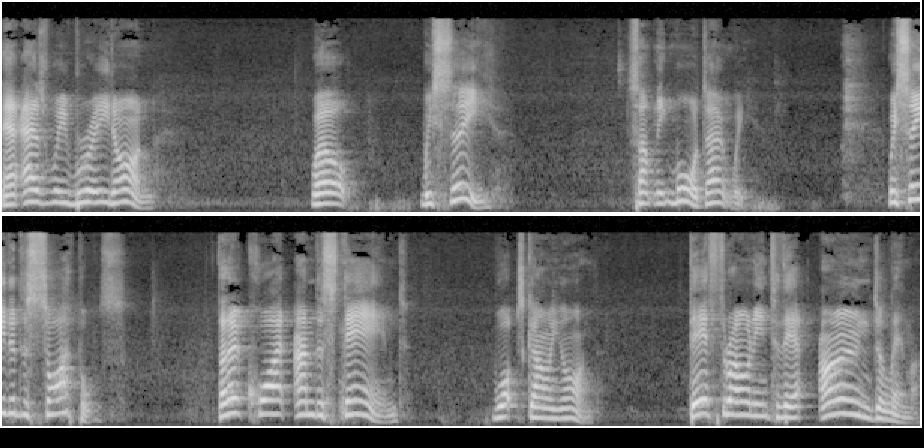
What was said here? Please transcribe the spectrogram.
Now, as we read on, well, we see something more, don't we? We see the disciples. They don't quite understand what's going on. They're thrown into their own dilemma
